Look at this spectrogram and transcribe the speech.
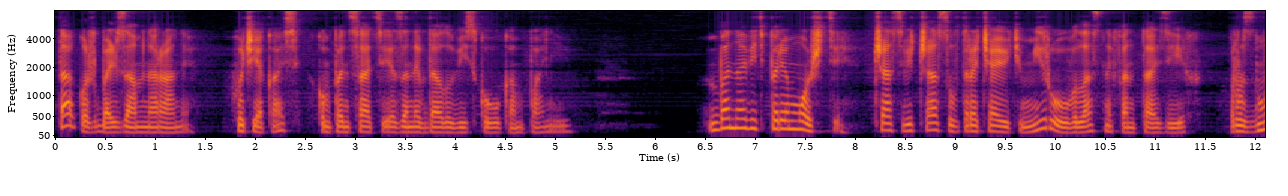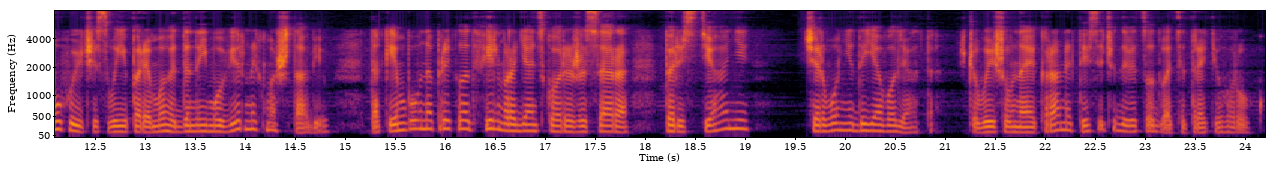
Також бальзам на рани, хоч якась компенсація за невдалу військову кампанію. Ба навіть переможці час від часу втрачають міру у власних фантазіях, роздмухуючи свої перемоги до неймовірних масштабів. Таким був, наприклад, фільм радянського режисера Перестіані Червоні дияволята, що вийшов на екрани 1923 року.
